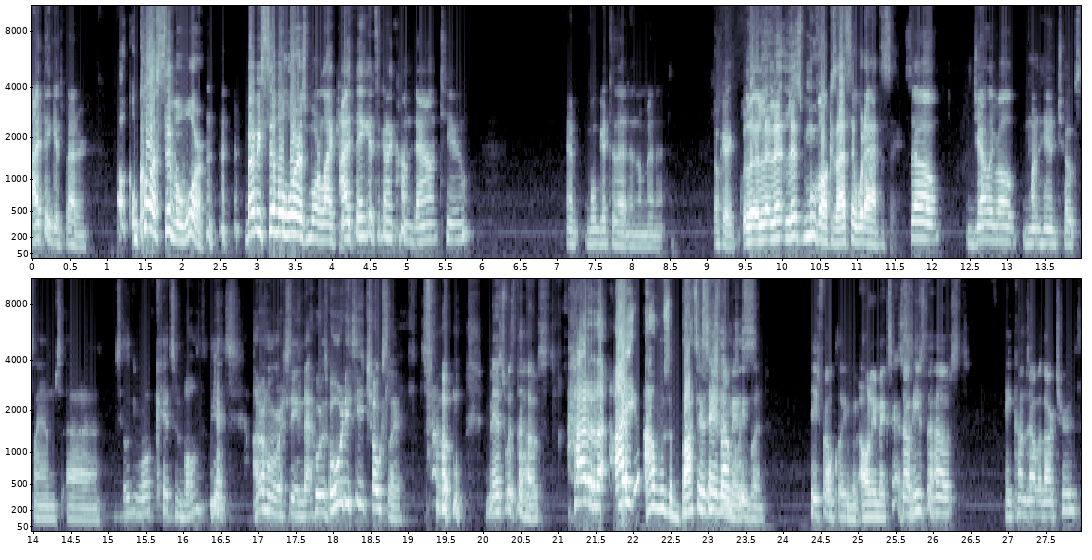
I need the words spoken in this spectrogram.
I think it's better. Oh, we'll call it Civil War. Maybe Civil War is more like it. I think it's going to come down to, and we'll get to that in a minute. okay, let, let, let's move on because I said what I had to say. So, Jelly Roll one hand choke slams. Uh, Silly World Kids involved? yes. I don't remember seeing that. Who, who did he see chokeslam? So, Miz was the host How did I? I, I was about to say the from Miz. Cleveland. He's from Cleveland. Only makes sense. So he's the host. He comes out with R-Truth.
